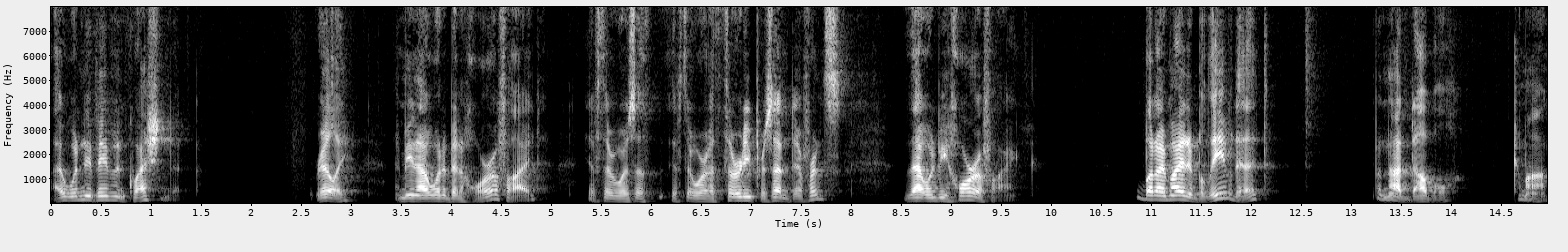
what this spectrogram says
I wouldn't have even questioned it. Really. I mean, I would have been horrified if there was a if there were a 30% difference. That would be horrifying. But I might have believed it, but not double. Come on.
